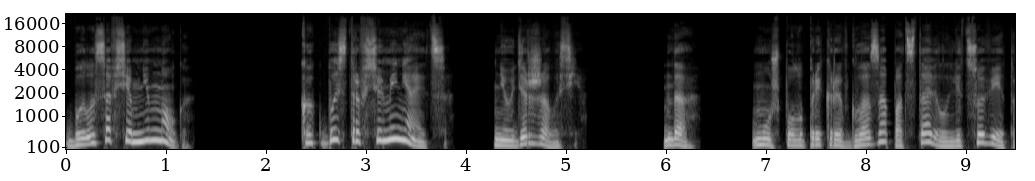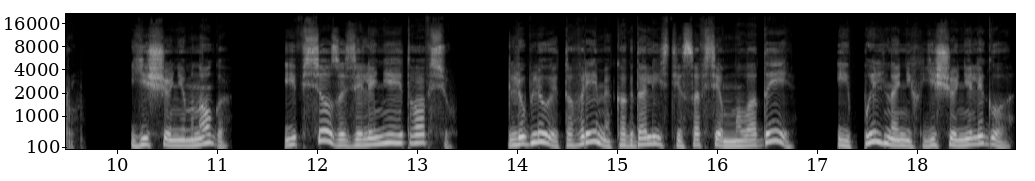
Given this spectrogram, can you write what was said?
было совсем немного. Как быстро все меняется, не удержалась я. Да, муж, полуприкрыв глаза, подставил лицо ветру. Еще немного, и все зазеленеет вовсю. Люблю это время, когда листья совсем молодые, и пыль на них еще не легла.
